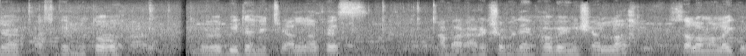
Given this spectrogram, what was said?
যাক, আজকের মতো আহ, বিদায় নিচ্ছি। আল্লাহ হাফেজ। আবার আরেক সময় দেখা হবে ইনশাআল্লাহ। সালাম আলাইকুম।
